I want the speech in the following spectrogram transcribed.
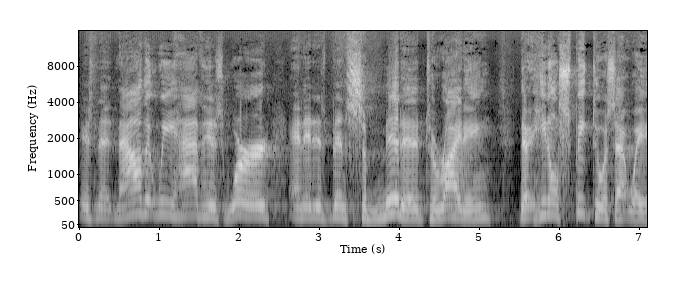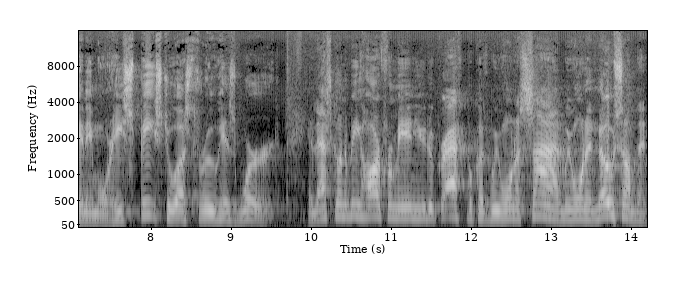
is that now that we have his word and it has been submitted to writing, that he don't speak to us that way anymore. He speaks to us through his word. And that's going to be hard for me and you to grasp because we want a sign. We want to know something.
